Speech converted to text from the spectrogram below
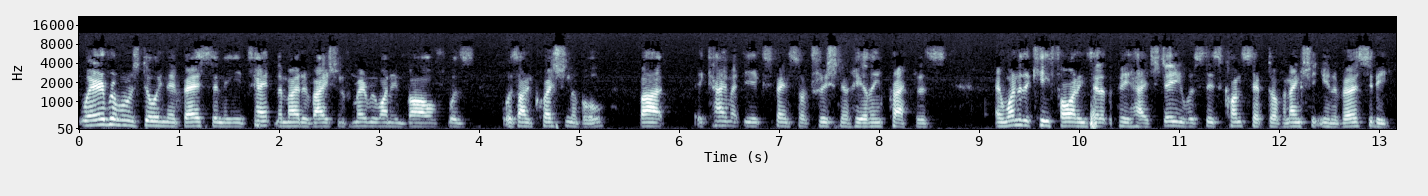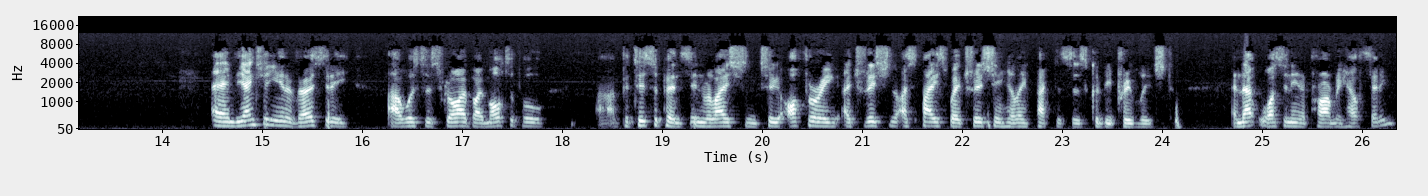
where everyone was doing their best and the intent and the motivation from everyone involved was was unquestionable, but it came at the expense of traditional healing practice. And one of the key findings out of the PhD was this concept of an ancient university. And the ancient university uh, was described by multiple uh, participants in relation to offering a traditional a space where traditional healing practices could be privileged, and that wasn't in a primary health setting.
